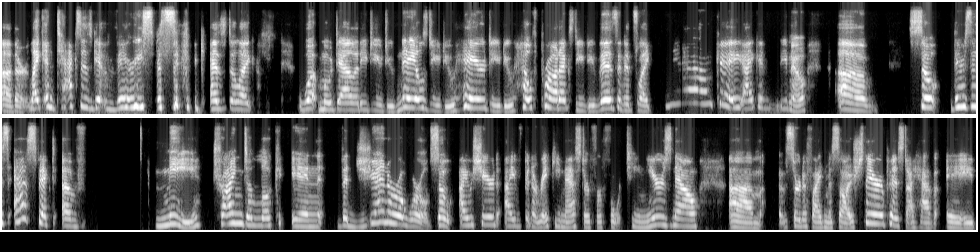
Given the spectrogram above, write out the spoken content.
other. Like and taxes get very specific as to like what modality do you do nails do you do hair do you do health products do you do this? And it's like yeah okay i can you know um so there's this aspect of me trying to look in the general world. So I shared I've been a Reiki master for 14 years now. Um, certified massage therapist. I have a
